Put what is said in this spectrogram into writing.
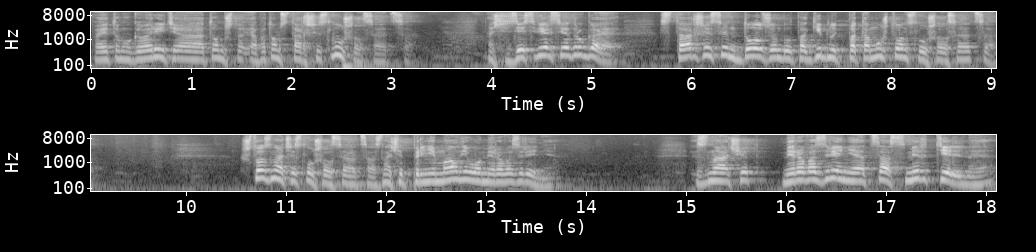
Поэтому говорить о том, что... А потом старший слушался отца. Значит, здесь версия другая. Старший сын должен был погибнуть, потому что он слушался отца. Что значит слушался отца? Значит, принимал его мировоззрение. Значит, мировоззрение отца смертельное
